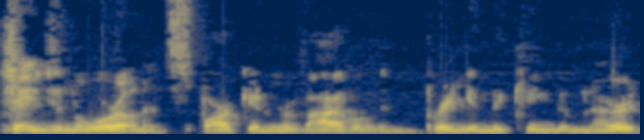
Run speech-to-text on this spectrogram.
changing the world and sparking revival and bringing the kingdom to earth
